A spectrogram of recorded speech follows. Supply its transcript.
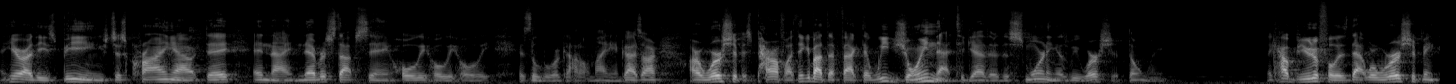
And here are these beings just crying out day and night, never stop saying, Holy, holy, holy is the Lord God Almighty. And guys, our, our worship is powerful. I think about the fact that we join that together this morning as we worship, don't we? Like, how beautiful is that? We're worshiping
